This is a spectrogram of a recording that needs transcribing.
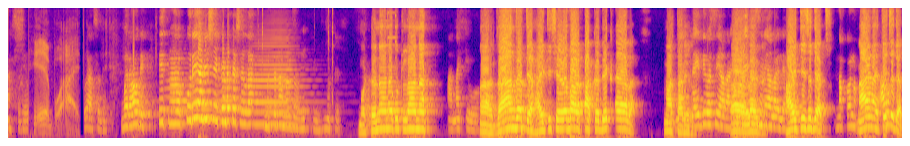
असं दे. असं दे. बरं राहू दे. ती अं, पुरी आणि श्रीखंड कशाला? मटण आणा मटण. मटण आणा कुठलं आणा. हो हा. जाण जाते. हाय ती शेळ बाळ पाक दे खायला म्हातारीला. दिवस यायला हा, लय- यायला लागले. हाय तीच द्याच. नको नको. नाही नाही तीच द्याच.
